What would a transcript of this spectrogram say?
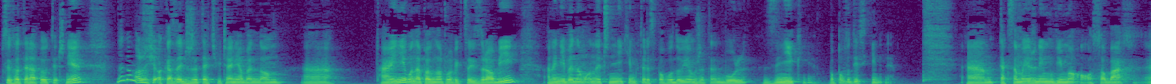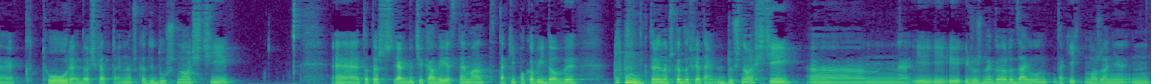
psychoterapeutycznie, no to może się okazać, że te ćwiczenia będą e, fajnie, bo na pewno człowiek coś zrobi, ale nie będą one czynnikiem, które spowodują, że ten ból zniknie, bo powód jest inny. E, tak samo jeżeli mówimy o osobach, e, które doświadczają przykład duszności, to też jakby ciekawy jest temat taki pokowidowy, które na przykład doświadczają duszności i, i, i, różnego rodzaju takich, może nie mm,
